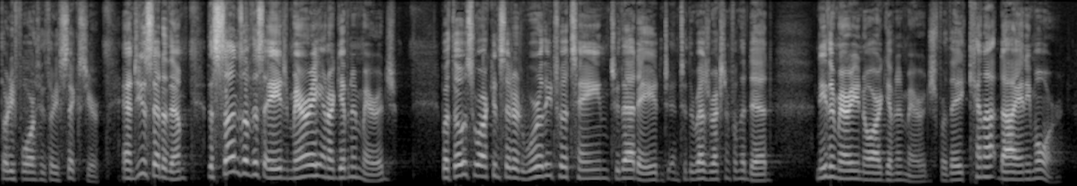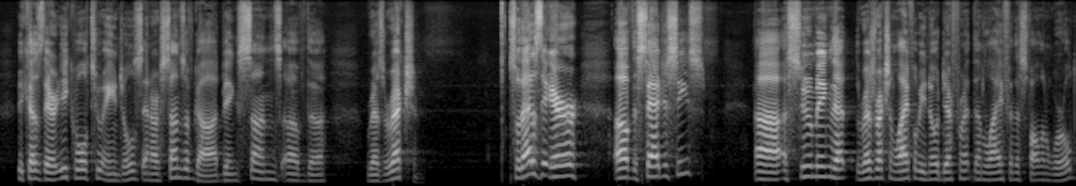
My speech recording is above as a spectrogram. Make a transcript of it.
34 through 36 here. And Jesus said to them, The sons of this age marry and are given in marriage, but those who are considered worthy to attain to that age and to the resurrection from the dead neither marry nor are given in marriage, for they cannot die any more, because they are equal to angels and are sons of God, being sons of the resurrection. So that is the error of the Sadducees, uh, assuming that the resurrection life will be no different than life in this fallen world.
